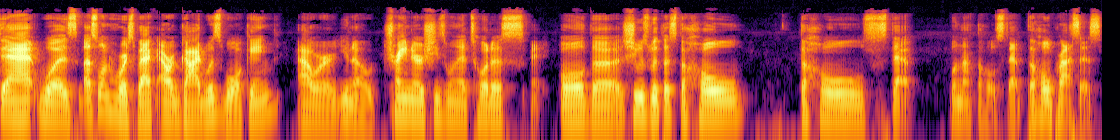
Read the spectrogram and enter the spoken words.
that was us on horseback. Our guide was walking. Our you know trainer she's one that taught us all the she was with us the whole the whole step well not the whole step the whole process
